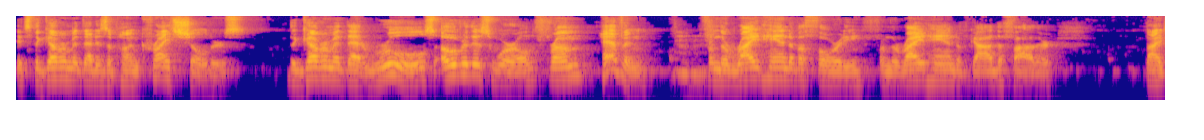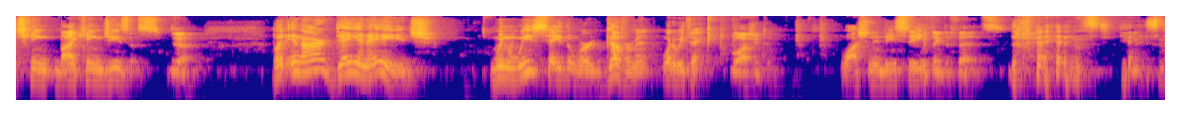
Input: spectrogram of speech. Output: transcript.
It's the government that is upon Christ's shoulders, the government that rules over this world from heaven, mm-hmm. from the right hand of authority, from the right hand of God the Father by King, by King Jesus. Yeah. But in our day and age, when we say the word government, what do we think? Washington. Washington D.C. We think the feds. The feds. yes.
